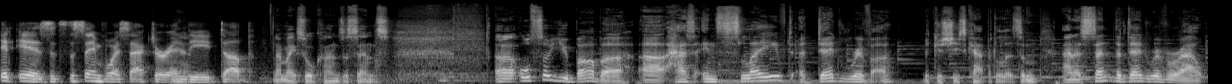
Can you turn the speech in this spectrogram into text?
It is. It's the same voice actor in Yeah. the dub. That makes all kinds of sense. Uh, also, Yubaba uh, has enslaved a dead river because she's capitalism and has sent the dead river out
